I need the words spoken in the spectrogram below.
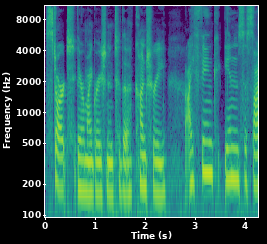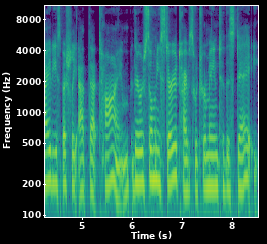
start their migration into the country. I think in society, especially at that time, there were so many stereotypes which remain to this day.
